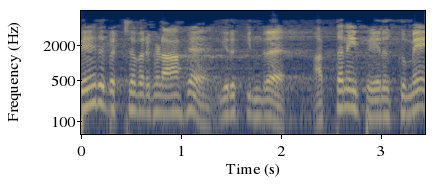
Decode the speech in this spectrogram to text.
பேறு பெற்றவர்களாக இருக்கின்ற அத்தனை பேருக்குமே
